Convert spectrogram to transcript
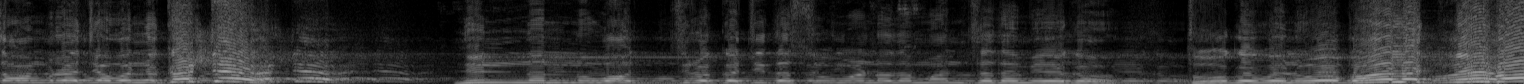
ಸಾಮ್ರಾಜ್ಯವನ್ನು ಕಟ್ಟೆ. ನಿನ್ನನ್ನು ವಜ್ರ ಖಚಿತ ಸುವರ್ಣದ ಮಂಚದ ಮೇಘ ತೂಗುವನು ಬಾಲಕ್ ಬಾ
